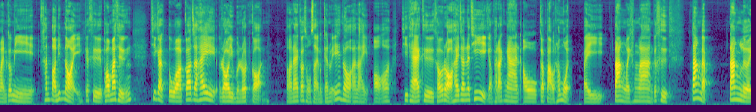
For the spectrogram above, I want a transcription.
มันก็มีขั้นตอนนิดหน่อยก็คือพอมาถึงที่กักตัวก็จะให้รออยู่บนรถก่อน ตอนแรกก็สงสัยเหมือนกันว่าเอ๊ะรออะไร อ๋อ ที่แท้คือเขารอให้เจ้าหน้าที่กับพนักงานเอากระเป๋าทั้งหมดไป ตั้งไว้ข้างล่างก็คือตั้งแบบตั้งเลย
